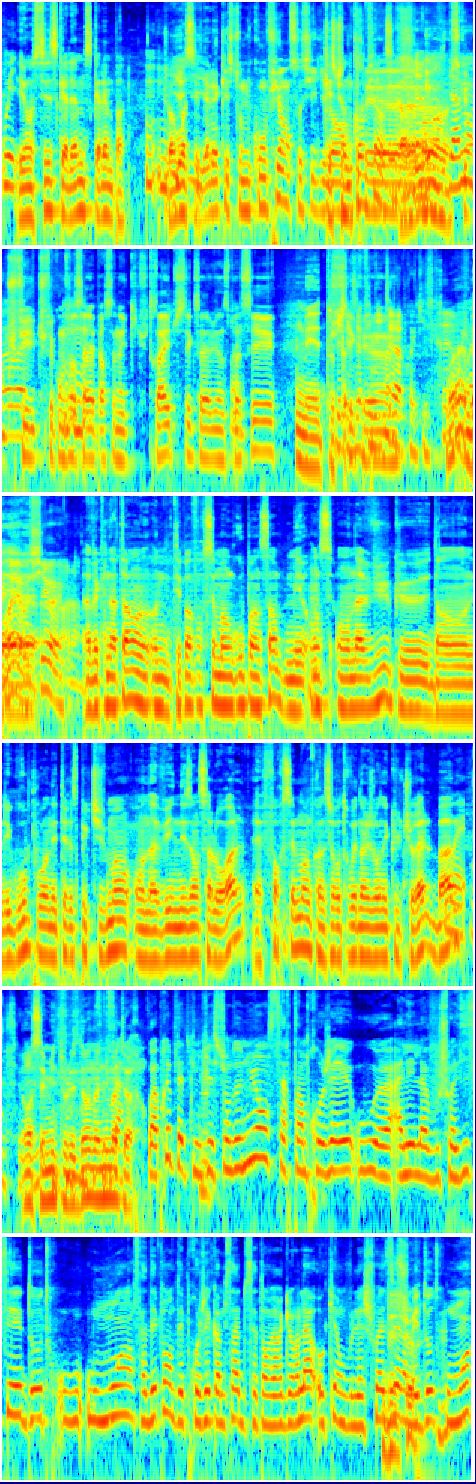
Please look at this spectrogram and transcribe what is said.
Oui. et on sait ce qu'elle aime, ce qu'elle aime pas. Mm, mm. Tu Il vois, y, moi, a- c'est il y a la question de confiance aussi qui va Question de rentrer, confiance, euh, parce que Évidemment. tu, fais, tu fais confiance à la personne avec qui tu travailles, tu sais que ça va bien se passer. mais tout Puis sais les que- affinités après qui se créent. Ouais, mais, ouais, aussi, ouais. Voilà. Avec Nathan, on n'était pas forcément en groupe ensemble, mais on, a vu que dans les groupes où on était respectivement, on avait une aisance à l'oral. Et forcément, quand on s'est retrouvé dans les journées culturelles, bam, Ouais. On s'est mis tous les deux en animateur. Ou après, peut-être une Mm. question de nuance. Certains projets où, euh, allez, là, vous choisissez, d'autres ou, ou moins. Ça dépend des projets comme ça, de cette envergure-là. Ok, on voulait choisir, mais d'autres Mm. ou moins.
